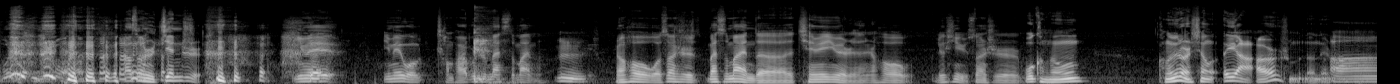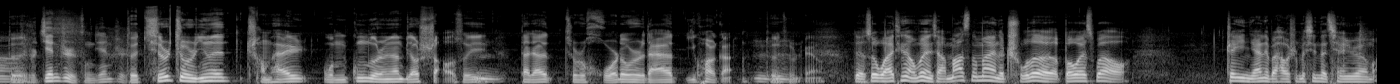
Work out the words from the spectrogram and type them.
不是他算是监制，因为因为我厂牌不是 Mastermind 吗？嗯，然后我算是 Mastermind 的签约音乐人，然后刘新宇算是我可能可能有点像 AR 什么的那种。啊，对，就是监制总监制，对，其实就是因为厂牌我们工作人员比较少，所以大家就是活都是大家一块儿干，对，就是这样。对，所以我还挺想问一下，Mastermind 除了 Bo as well。这一年里边还有什么新的签约吗？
